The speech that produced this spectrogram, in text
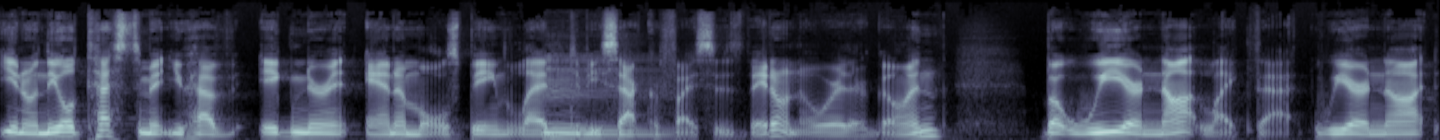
you know in the old testament you have ignorant animals being led to be Mm. sacrifices they don't know where they're going but we are not like that we are not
